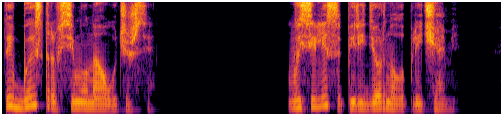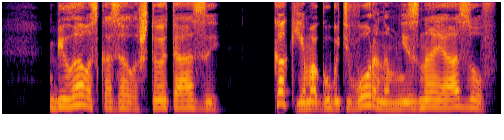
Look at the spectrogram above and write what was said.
ты быстро всему научишься». Василиса передернула плечами. Белава сказала, что это азы, как я могу быть вороном, не зная азов?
